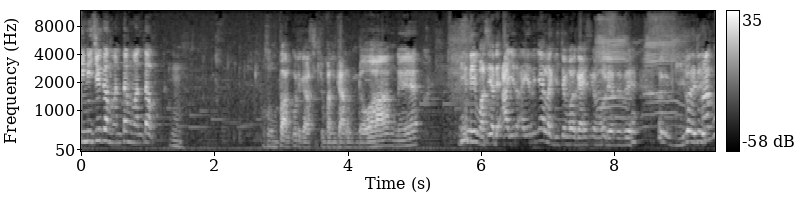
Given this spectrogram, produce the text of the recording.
Ini juga mantap-mantap. Hmm. Sumpah aku dikasih cuma garam doang nih. Ini masih ada air-airnya lagi coba guys kamu lihat ini. Eh, Gila ini. Aku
